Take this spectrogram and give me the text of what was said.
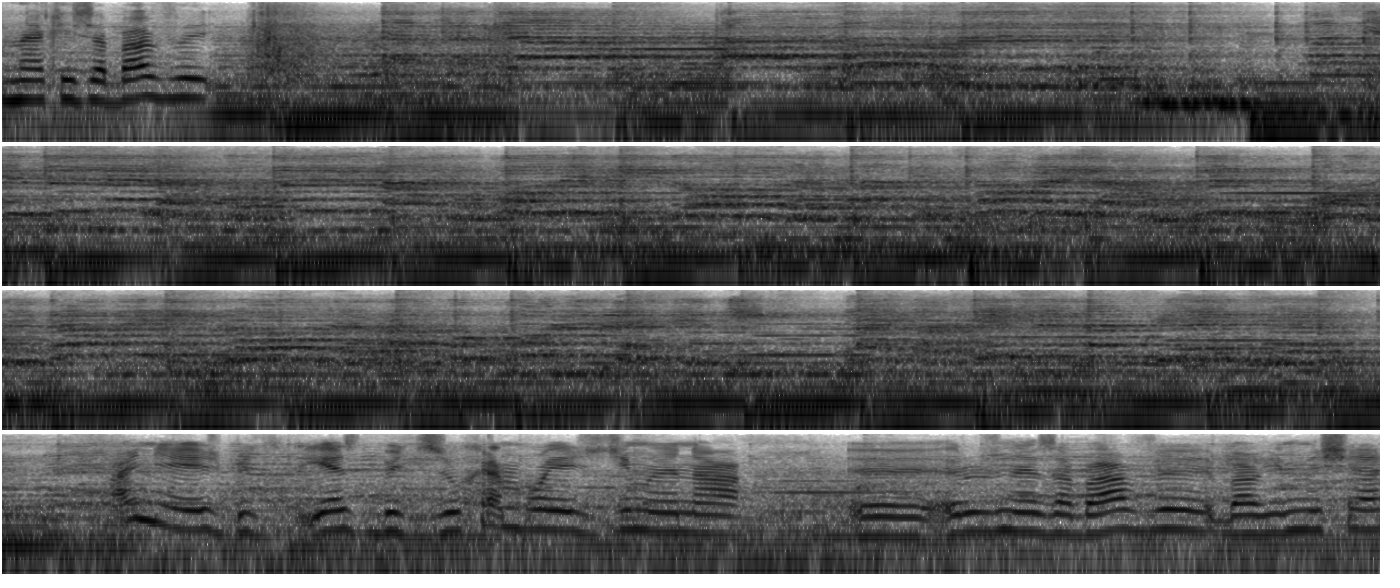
na jakieś zabawy. Być, jest być zuchem, bo jeździmy na y, różne zabawy, bawimy się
